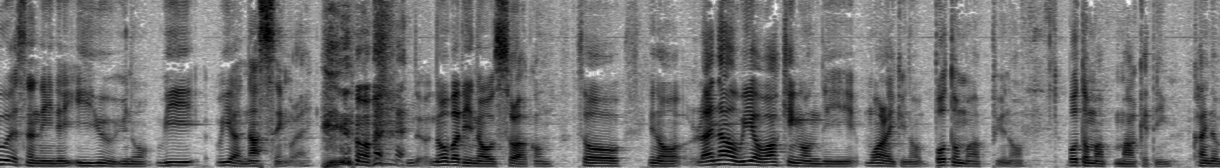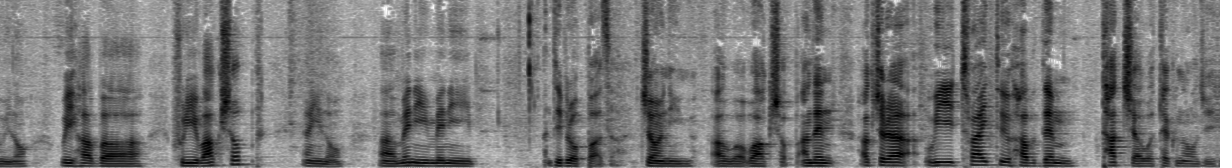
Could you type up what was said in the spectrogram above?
U.S. and in the EU, you know, we we are nothing, right? you know, nobody knows Soracom. So you know, right now we are working on the more like you know bottom up, you know, bottom up marketing. Kind of, you know, we have a free workshop, and you know, uh, many many developers joining our workshop, and then actually uh, we try to have them touch our technology.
